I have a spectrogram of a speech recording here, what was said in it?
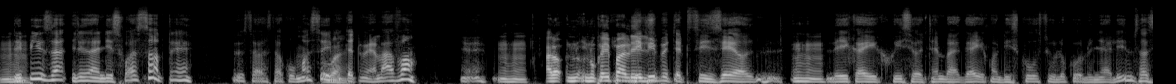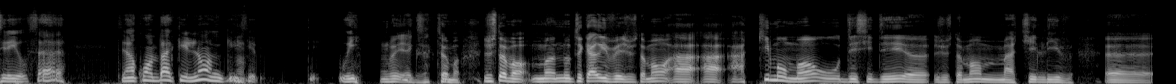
Mhm. depuis les, an- les années 60 hein, ça, ça a commencé Ouais. peut-être même avant Mhm. Alors, nous nous Depuis- avons parlé... depuis peut-être Césaire Mhm. les qui a écrit certains bagailles qu'on discours sur le colonialisme, ça c'est ça, c'est un combat qui est long. Qui, c'est- oui. Oui, exactement. Justement, nous sommes arrivé justement à, à, à qui moment où décider euh, justement Mathieu livre. Euh,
